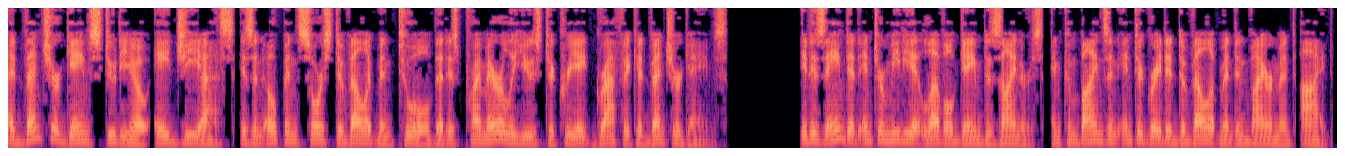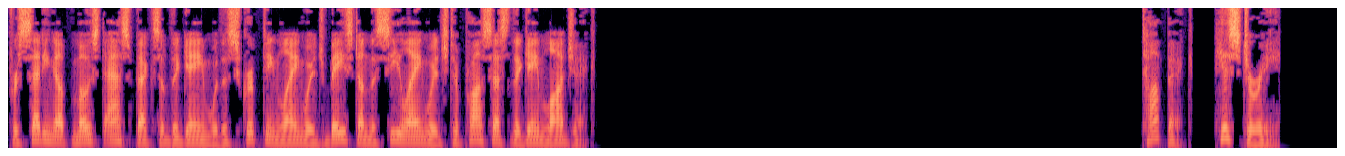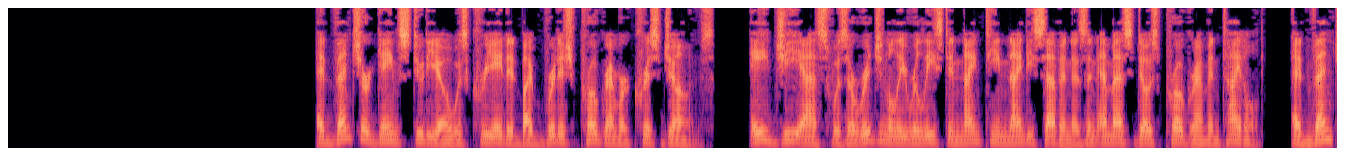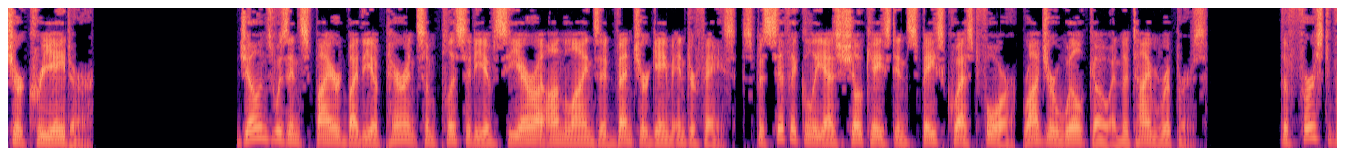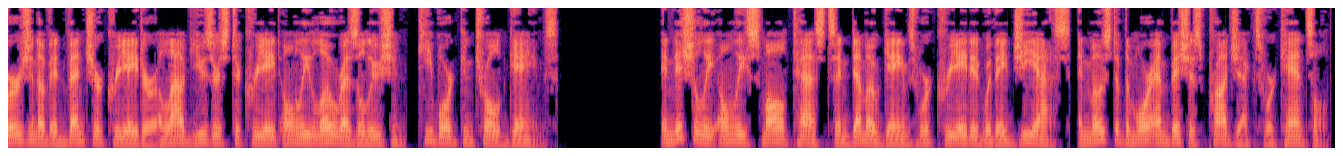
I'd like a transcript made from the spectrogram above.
Adventure Game Studio is an open-source development tool that is primarily used to create graphic adventure games. It is aimed at intermediate-level game designers, and combines an integrated development environment for setting up most aspects of the game with a scripting language based on the C language to process the game logic. History Adventure Game Studio was created by British programmer Chris Jones. AGS was originally released in 1997 as an MS-DOS program entitled, "'Adventure Creator". Jones was inspired by the apparent simplicity of Sierra Online's adventure game interface, specifically as showcased in Space Quest IV, Roger Wilco and the Time Rippers. The first version of Adventure Creator allowed users to create only low-resolution, keyboard-controlled games. Initially only small tests and demo games were created with AGS, and most of the more ambitious projects were cancelled.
